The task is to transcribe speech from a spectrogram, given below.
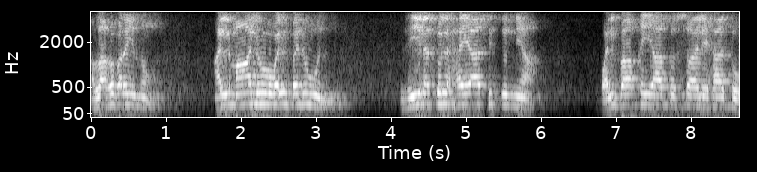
അള്ളാഹു പറയുന്നു അൽമാലു വൽ ബനൂൻ സീനത്തുൽ ഹയാത്തി ദുന്യ വൽ ബാഖിയാത്തു സാലിഹാത്തു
